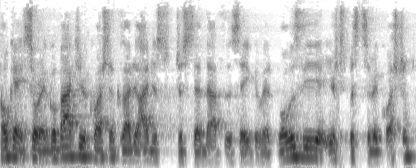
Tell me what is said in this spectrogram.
okay, sorry, go back to your question because I, I, just just said that for the sake of it. What was the your specific question?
